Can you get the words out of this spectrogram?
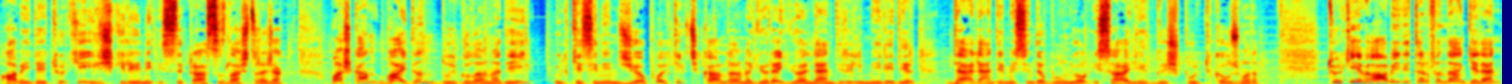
ABD-Türkiye ilişkilerini istikrarsızlaştıracak. Başkan Biden duygularına değil, ülkesinin jeopolitik çıkarlarına göre yönlendirilmelidir değerlendirmesinde bulunuyor İsrail'i dış politika uzmanı. Türkiye ve ABD tarafından gelen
